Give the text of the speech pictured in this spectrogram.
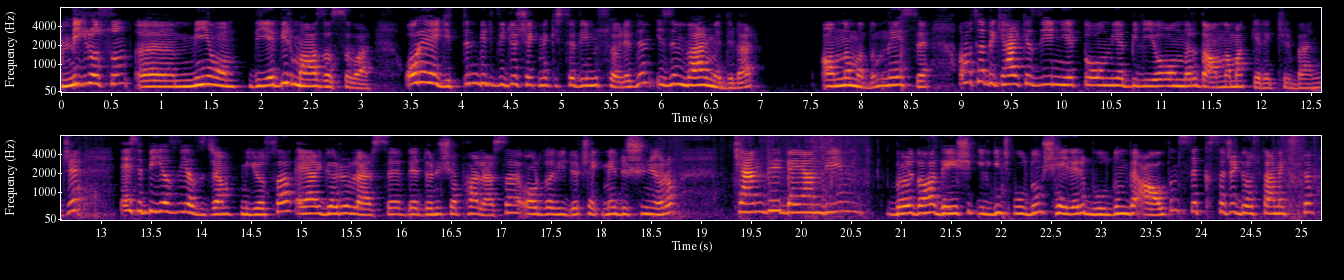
Migros'un e, Mion diye bir mağazası var. Oraya gittim bir video çekmek istediğimi söyledim. İzin vermediler. Anlamadım. Neyse. Ama tabii ki herkes iyi niyetli olmayabiliyor. Onları da anlamak gerekir bence. Neyse bir yazı yazacağım Migros'a. Eğer görürlerse ve dönüş yaparlarsa orada video çekmeyi düşünüyorum. Kendi beğendiğim böyle daha değişik ilginç bulduğum şeyleri buldum ve aldım. Size kısaca göstermek istiyorum.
